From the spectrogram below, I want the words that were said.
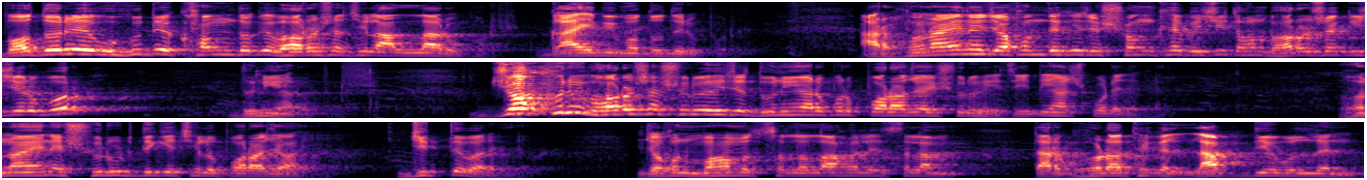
বদরে, উহুদে, খন্দকে ভরসা ছিল আল্লাহর উপর, গায়েবী মদদের উপর। আর হোনায়নে যখন দেখেছে সংখ্যা বেশি, তখন ভরসা কিসের উপর? দুনিয়ার উপর। যখনই ভরসা শুরু হয়েছে, দুনিয়ার উপর পরাজয় শুরু হয়েছে। ইতিহাস পড়ে দেখেন। হোনায়নে শুরুর দিকে ছিল পরাজয়, জিততে পারেনি। যখন মোহাম্মদ সাল্লাহ আলাইসাল্লাম তার ঘোড়া থেকে লাভ দিয়ে বললেন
